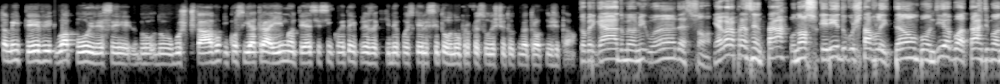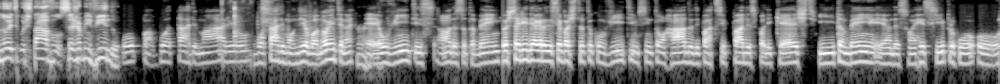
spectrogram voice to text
também teve o apoio nesse do, do Gustavo em conseguir atrair e manter essas 50 empresas aqui depois que ele se tornou professor do Instituto Metrópole Digital. Muito obrigado, meu amigo Anderson. E agora apresentar o nosso querido Gustavo Leitão. Bom dia, boa tarde, boa noite, Gustavo. Seja bem-vindo. Opa, boa tarde, Mário. Boa tarde, bom dia, boa noite, né? Uhum. É, ouvintes, Anderson também. Gostaria de agradecer bastante o convite, me sinto honrado de participar desse podcast e também, Anderson, é recíproco o,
